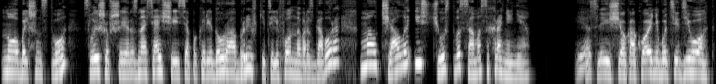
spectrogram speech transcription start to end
Но большинство, слышавшие разносящиеся по коридору обрывки телефонного разговора, молчало из чувства самосохранения. «Если еще какой-нибудь идиот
